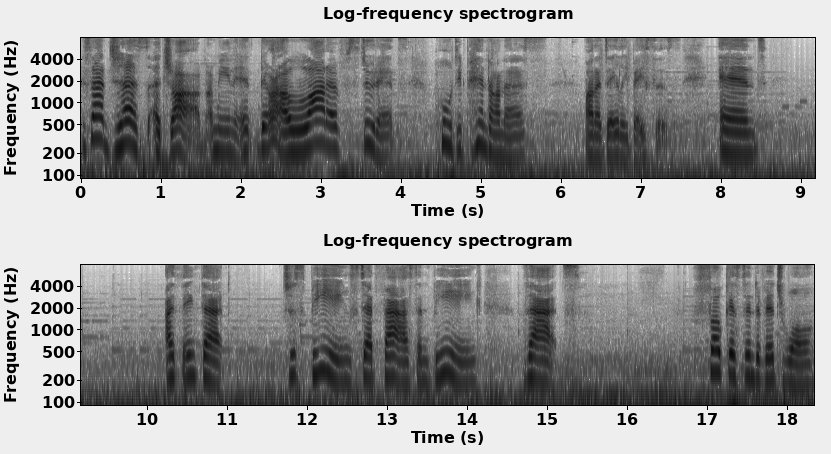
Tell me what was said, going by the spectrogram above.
it's not just a job. I mean, it, there are a lot of students who depend on us on a daily basis. And I think that just being steadfast and being that focused individual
